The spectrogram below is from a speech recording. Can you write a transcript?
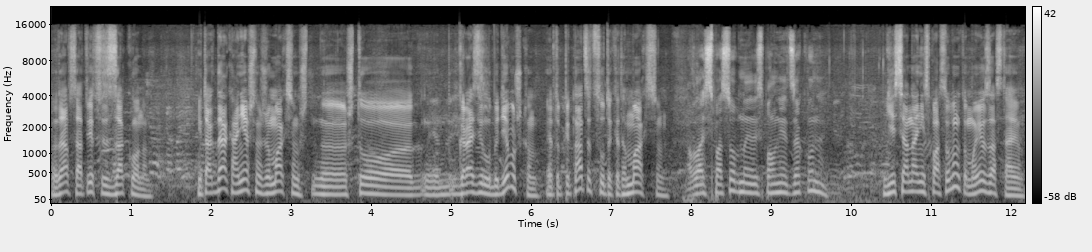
да, в соответствии с законом. И тогда, конечно же, максимум, э, что грозило бы девушкам, это 15 суток, это максимум. А власть способна исполнять законы? Если она не способна, то мы ее заставим.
